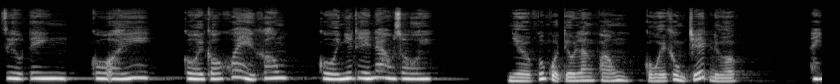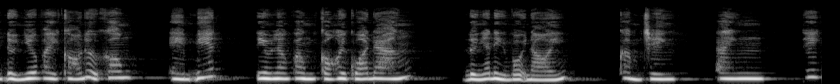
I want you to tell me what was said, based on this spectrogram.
Diệu Tinh, cô ấy, cô ấy có khỏe không? Cô ấy như thế nào rồi? Nhờ phúc của Tiêu Lăng Phong, cô ấy không chết được. Anh đừng như vậy có được không? Em biết, Tiêu Lăng Phong có hơi quá đáng. Đường Nhã Đình vội nói. Cẩm Trình, anh thích,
